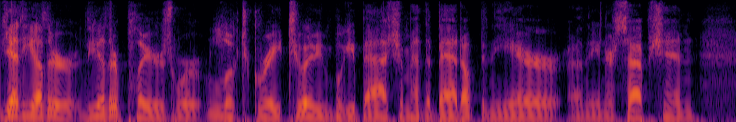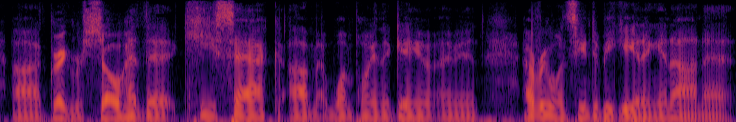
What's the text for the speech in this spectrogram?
Yeah, the other the other players were looked great too. I mean, Boogie Basham had the bat up in the air on the interception. Uh, Greg Rousseau had the key sack um, at one point in the game. I mean, everyone seemed to be getting in on it.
